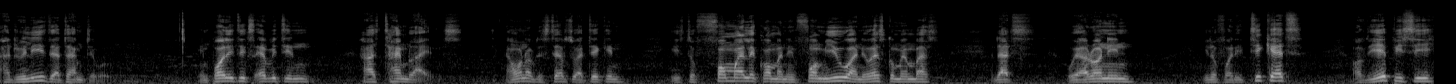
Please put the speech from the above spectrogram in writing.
had released their timetable. In politics, everything has timelines. And one of the steps we are taking is to formally come and inform you and the EXCO members that we are running, you know, for the ticket of the APC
